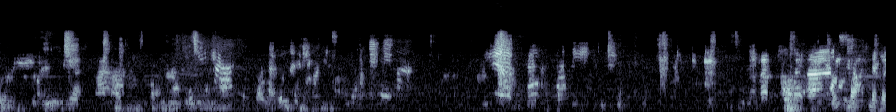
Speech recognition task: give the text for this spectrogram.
บัตรนะครับ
